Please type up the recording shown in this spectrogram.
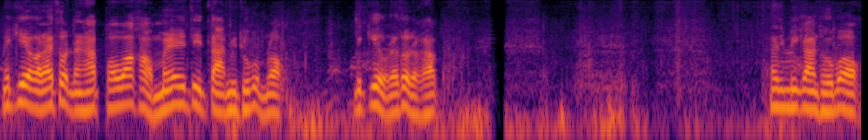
ไม่เกี่ยวกับไลฟ์สดนะครับ เพราะว่าเขาไม่ได้ติดตามยูทูบผมหรอก ไม่เกี่ยวกับไลฟ์สดหรอกครับ น่าจะมีการโทรบอก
